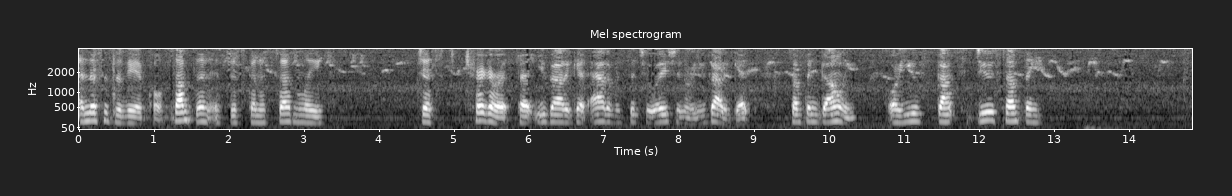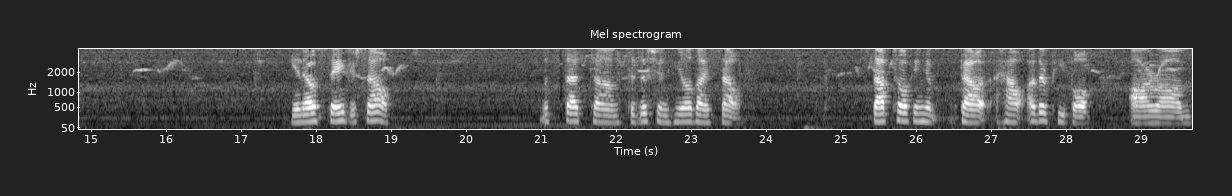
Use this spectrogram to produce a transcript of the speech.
and this is a vehicle. Something is just going to suddenly just trigger it that you got to get out of a situation or you got to get something going or you've got to do something. You know save yourself. What's that um, physician heal thyself? Stop talking about how other people are um,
